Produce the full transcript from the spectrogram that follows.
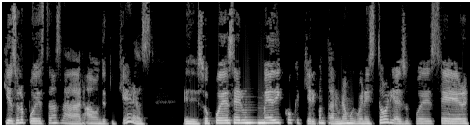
Y eso lo puedes trasladar a donde tú quieras. Eso puede ser un médico que quiere contar una muy buena historia, eso puede ser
